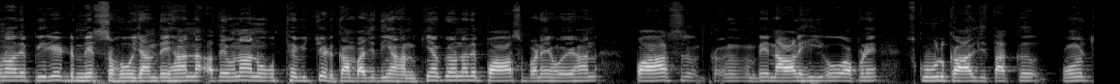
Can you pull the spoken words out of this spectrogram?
ਉਹਨਾਂ ਦੇ ਪੀਰੀਅਡ ਮਿਸ ਹੋ ਜਾਂਦੇ ਹਨ ਅਤੇ ਉਹਨਾਂ ਨੂੰ ਉੱਥੇ ਵੀ ਝਿੜਕਾਂ ਵੱਜਦੀਆਂ ਹਨ। ਕਿਉਂਕਿ ਉਹਨਾਂ ਦੇ ਪਾਸ ਬਣੇ ਹੋਏ ਹਨ। ਪਾਸ ਦੇ ਨਾਲ ਹੀ ਉਹ ਆਪਣੇ ਸਕੂਲ ਕਾਲਜ ਤੱਕ ਪਹੁੰਚ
